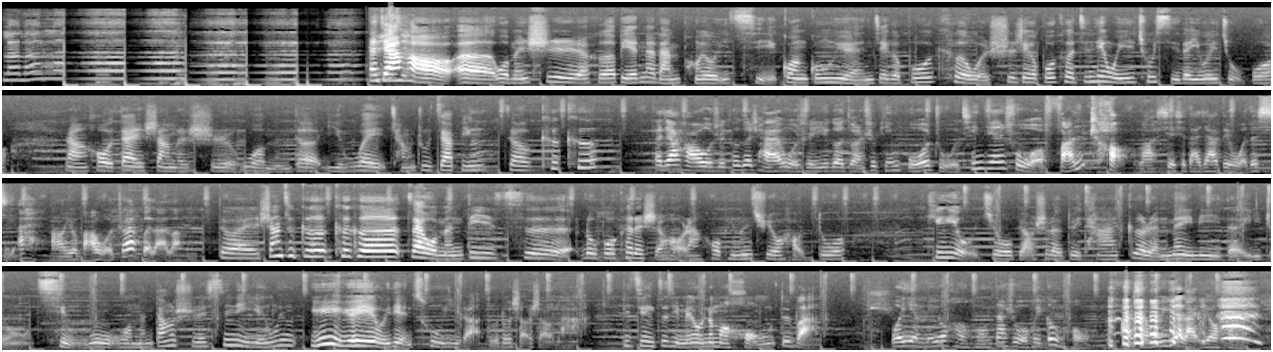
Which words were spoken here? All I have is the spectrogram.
啦啦啦大家好，呃，我们是和别人的男朋友一起逛公园这个播客，我是这个播客今天唯一出席的一位主播，然后带上的是我们的一位常驻嘉宾，叫科科。大家好，我是柯柯柴，我是一个短视频博主。今天是我返场了，谢谢大家对我的喜爱，然后又把我拽回来了。对，上次科科科在我们第一次录播客的时候，然后评论区有好多听友就表示了对他个人魅力的一种倾慕，我们当时心里隐隐隐约约有一点醋意了，多多少少啦，毕竟自己没有那么红，对吧？我也没有很红，但是我会更红，而且会越来越红。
